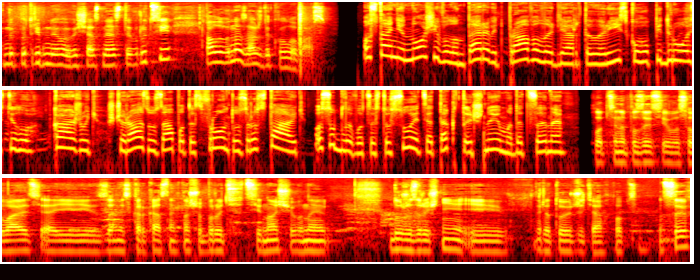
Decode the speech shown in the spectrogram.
не потрібно його весь час нести в руці, але вона завжди коло вас. Останні ноші волонтери відправили для артилерійського підрозділу. Кажуть, щоразу запити з фронту зростають. Особливо це стосується тактичної медицини. Хлопці на позицію висуваються і замість каркасних ноші беруть ці ноші. Вони дуже зручні і рятують життя хлопцям. Цих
